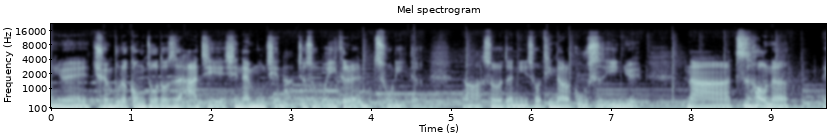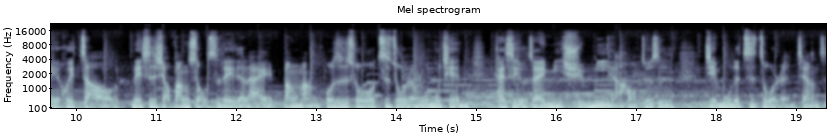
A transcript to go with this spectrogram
因为全部的工作都是阿杰现在目前啊，就是我一个人处理的啊，所有的你所听到的故事音乐，那之后呢？也会找类似小帮手之类的来帮忙，或是说制作人。我目前开始有在觅寻觅然后就是节目的制作人这样子，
